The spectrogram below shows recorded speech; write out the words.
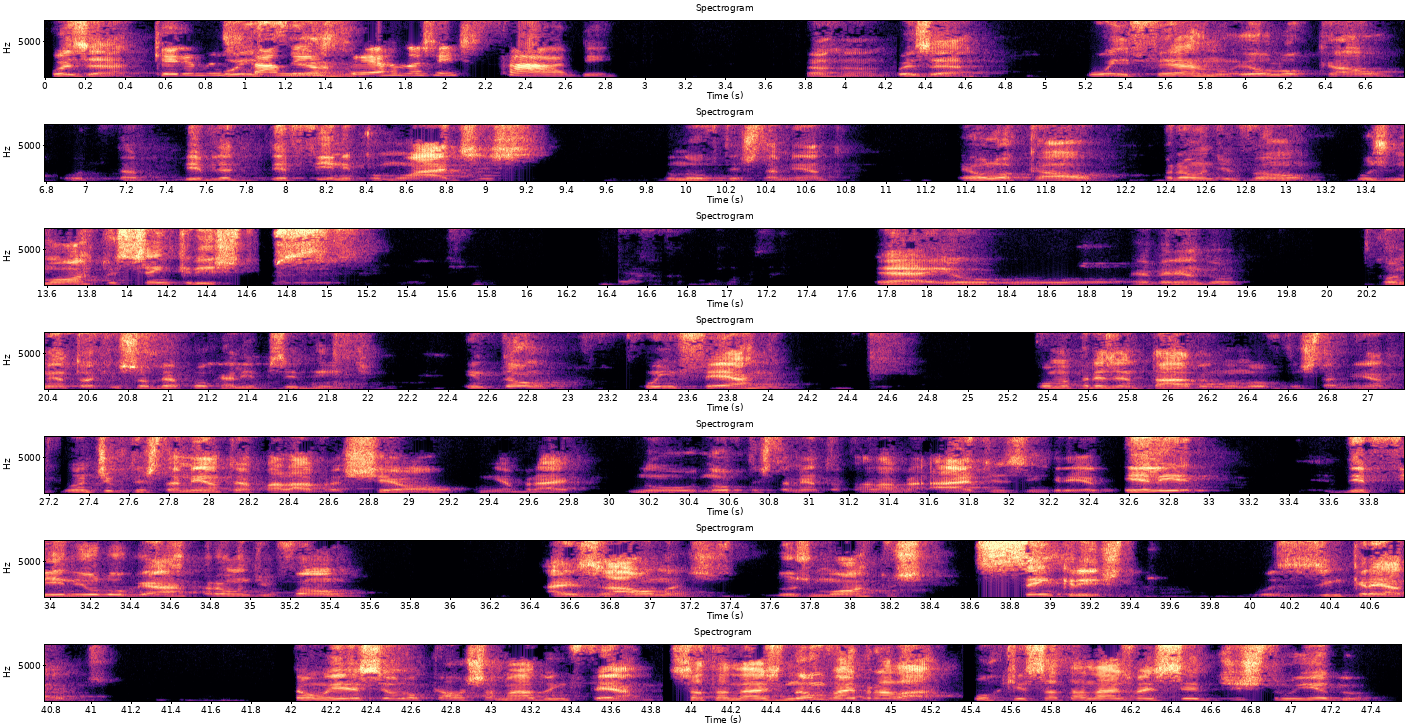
Pois é. Que ele não o está inferno... no inferno, a gente sabe. Uhum. Pois é. O inferno é o local, a Bíblia define como Hades, no Novo Testamento, é o local para onde vão os mortos sem Cristo. É, e o, o reverendo comentou aqui sobre Apocalipse 20. Então, o inferno como apresentado no Novo Testamento. No Antigo Testamento é a palavra Sheol, em hebraico. No Novo Testamento, a palavra Hades, em grego. Ele define o lugar para onde vão as almas dos mortos sem Cristo, os incrédulos. Então, esse é o local chamado inferno. Satanás não vai para lá, porque Satanás vai ser destruído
